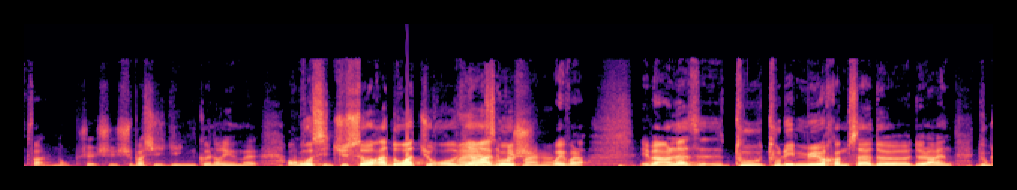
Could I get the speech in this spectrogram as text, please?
Enfin, non, je, je- je sais pas si je dis une connerie, mais en gros, si tu sors à droite, tu reviens Ouais, à gauche. Ouais. ouais, voilà. Et ben là, tous les murs comme ça de, de l'arène. Donc,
